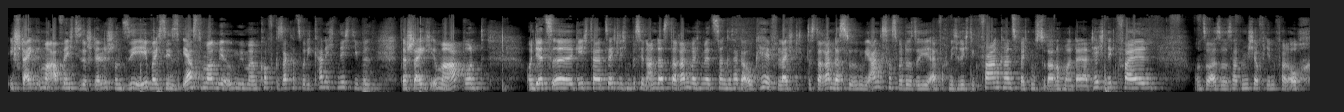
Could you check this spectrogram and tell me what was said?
ich steige immer ab, wenn ich diese Stelle schon sehe, weil ich sie das erste Mal mir irgendwie in meinem Kopf gesagt habe, so die kann ich nicht, die will, da steige ich immer ab und und jetzt äh, gehe ich tatsächlich ein bisschen anders daran, weil ich mir jetzt dann gesagt habe, okay, vielleicht liegt es das daran, dass du irgendwie Angst hast, weil du sie einfach nicht richtig fahren kannst. Vielleicht musst du da nochmal an deiner Technik feilen und so. Also das hat mich auf jeden Fall auch,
